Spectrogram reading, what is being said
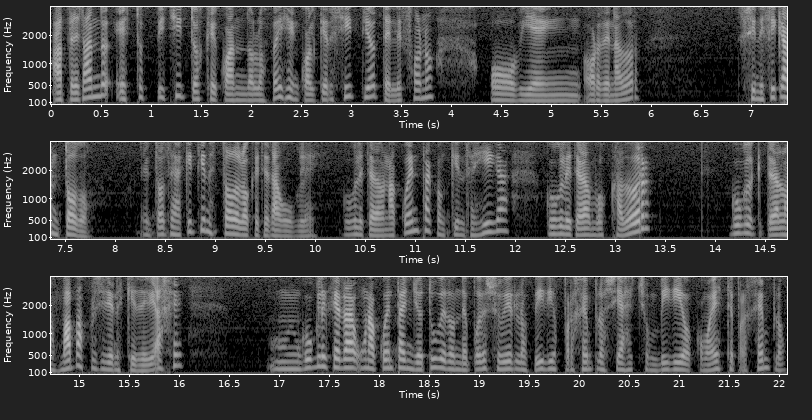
apretando estos pichitos que cuando los veis en cualquier sitio, teléfono o bien ordenador, significan todo. Entonces aquí tienes todo lo que te da Google. Google te da una cuenta con 15 gigas, Google te da un buscador, Google te da los mapas por si tienes que ir de viaje, Google te da una cuenta en YouTube donde puedes subir los vídeos, por ejemplo, si has hecho un vídeo como este, por ejemplo.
